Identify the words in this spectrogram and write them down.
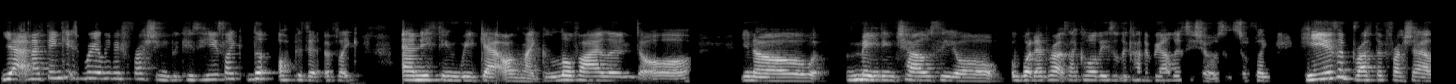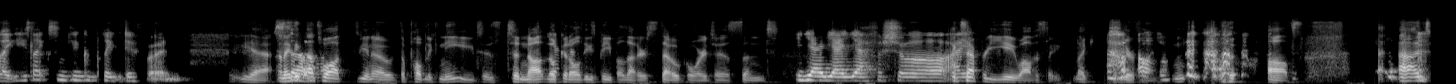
Yeah, and I think it's really refreshing because he's like the opposite of like anything we get on like Love Island or, you know, Made in Chelsea or whatever else, like all these other kind of reality shows and stuff. Like he is a breath of fresh air. Like he's like something completely different. Yeah, and I think that's what you know the public need is to not look at all these people that are so gorgeous and Yeah, yeah, yeah, for sure. I- except for you, obviously, like you're fine. Oh. And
